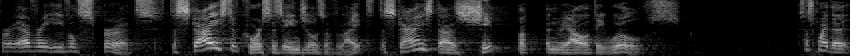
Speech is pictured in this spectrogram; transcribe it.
for every evil spirit. Disguised, of course, as angels of light, disguised as sheep, but in reality, wolves. That's why the,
